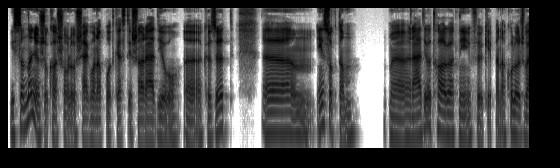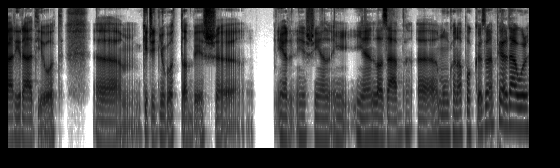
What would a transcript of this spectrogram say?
viszont nagyon sok hasonlóság van a podcast és a rádió között. Én szoktam rádiót hallgatni, főképpen a Kolozsvári rádiót, kicsit nyugodtabb és és ilyen, ilyen lazább munkanapok közben például,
